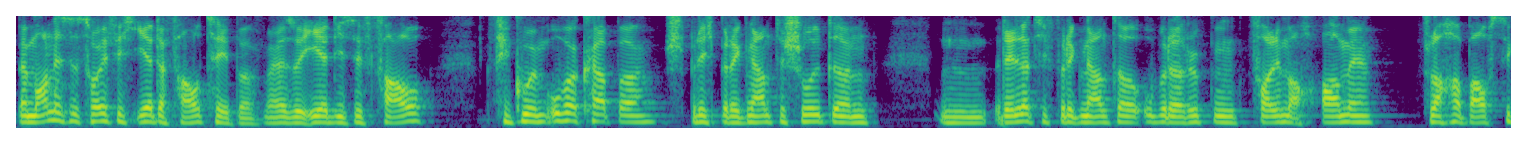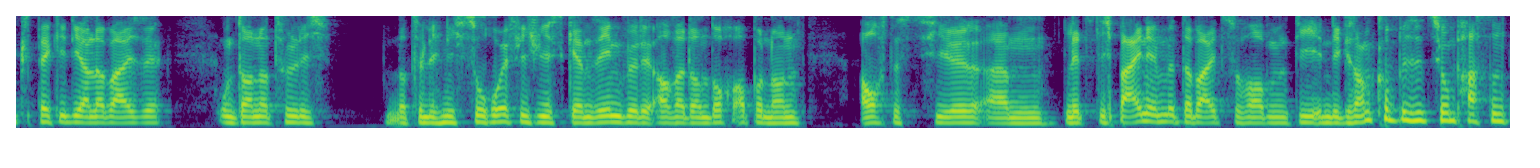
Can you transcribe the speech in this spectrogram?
Beim Mann ist es häufig eher der V-Taper, also eher diese V- Figur im Oberkörper, sprich prägnante Schultern, ein relativ prägnanter oberer Rücken, vor allem auch Arme, flacher Bauch, Sixpack idealerweise und dann natürlich, natürlich nicht so häufig, wie ich es gern sehen würde, aber dann doch ab und an auch das Ziel, ähm, letztlich Beine mit dabei zu haben, die in die Gesamtkomposition passen.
